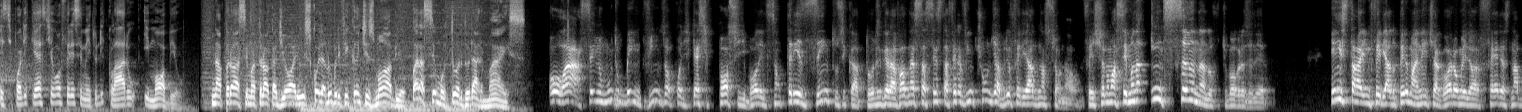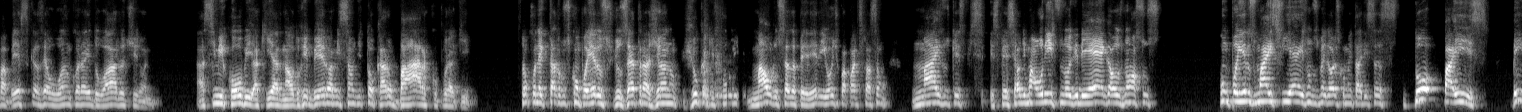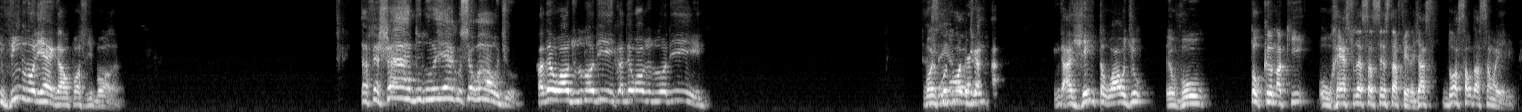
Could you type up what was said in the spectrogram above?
Este podcast é um oferecimento de Claro e Móbil. Na próxima troca de óleo, escolha lubrificantes Móbil para seu motor durar mais. Olá, sejam muito bem-vindos ao podcast Posse de Bola, edição 314, gravado nesta sexta-feira, 21 de abril, feriado nacional, fechando uma semana insana no futebol brasileiro. Quem está em feriado permanente agora, ou melhor, férias nababescas, é o âncora Eduardo Tironi. Assim me coube aqui, Arnaldo Ribeiro, a missão de tocar o barco por aqui. Estou conectado com os companheiros José Trajano, Juca Kifuri, Mauro César Pereira e hoje com a participação mais do que especial de Maurício Noriega, os nossos companheiros mais fiéis, um dos melhores comentaristas do país. Bem-vindo, Noriega, ao posto de bola. Tá fechado, Noriega, o seu áudio. Cadê o áudio do Nori? Cadê o áudio do Nori? Tá Bom, enquanto o Noriega ajeita o áudio, eu vou tocando aqui o resto dessa sexta-feira. Já dou a saudação a ele.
